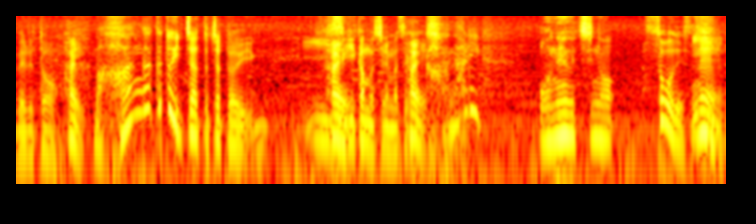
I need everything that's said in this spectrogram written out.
べると、はい。まあ、半額と言っちゃうとちょっと言い過ぎかもしれませんが、はい。かなりお値打ちのそうですね。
